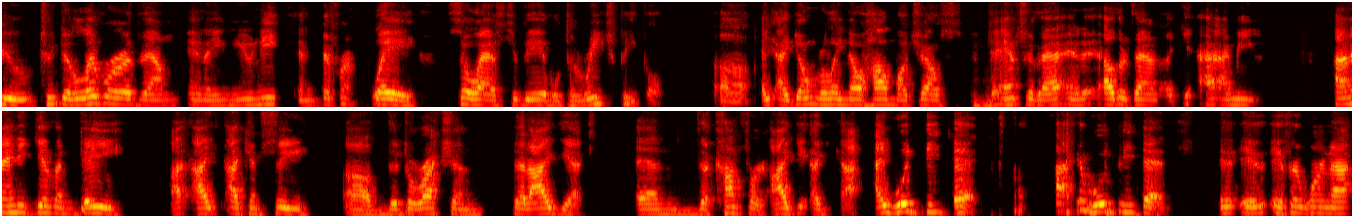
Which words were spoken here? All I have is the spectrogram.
to to deliver them in a unique and different way so as to be able to reach people. Uh, I, I, don't really know how much else mm-hmm. to answer that, and other than I mean, on any given day, I I, I can see uh, the direction that I get and the comfort I get. I, I would be dead. I would be dead if, if it were not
